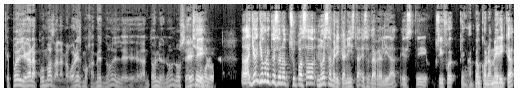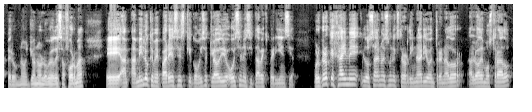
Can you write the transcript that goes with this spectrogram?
que puede llegar a Pumas, a lo mejor es Mohamed, ¿no? El Antonio, ¿no? No sé cómo lo. Ah, yo, yo, creo que eso no, su pasado no es americanista, esa es la realidad. Este, sí fue campeón con América, pero no, yo no lo veo de esa forma. Eh, a, mí lo que me parece es que, como dice Claudio, hoy se necesitaba experiencia. Porque creo que Jaime Lozano es un extraordinario entrenador, lo ha demostrado,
